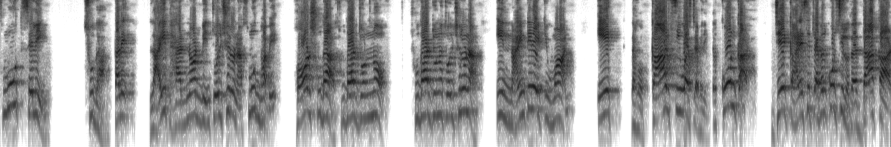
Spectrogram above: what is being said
smooth sailing Sudha. তাহলে লাইফ হ্যাড নট বিন চলছিল না স্মুথ ভাবে। ফর সুধা, সুধার জন্য সুধার জন্য চলছিল না। In nineteen eighty one a, দেখো, কার সি ওয়াজ ট্রাভেলিং তাহলে কোন কার? যে কারে সে ট্রাভেল করছিল, তাহলে দা কার?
